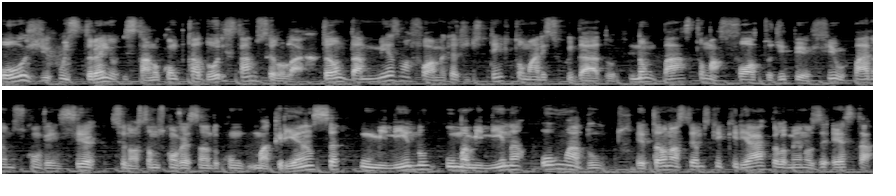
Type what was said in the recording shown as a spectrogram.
Hoje, o estranho está no computador, está no celular. Então, da mesma forma que a gente tem que tomar esse cuidado, não basta uma foto de perfil para nos convencer se nós estamos conversando com uma criança, um menino, uma menina ou um adulto. Então, nós temos que criar pelo menos esta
